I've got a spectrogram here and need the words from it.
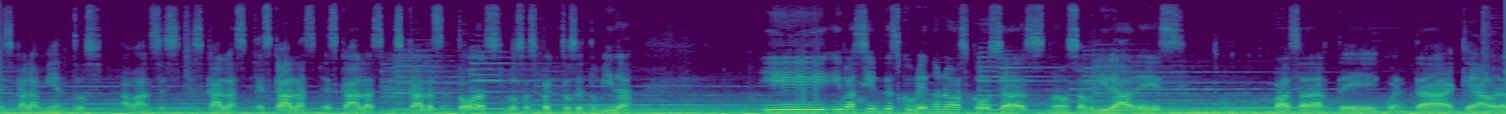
escalamientos, avances, escalas, escalas, escalas, escalas en todos los aspectos de tu vida. Y, y vas a ir descubriendo nuevas cosas, nuevas habilidades, vas a darte cuenta que ahora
